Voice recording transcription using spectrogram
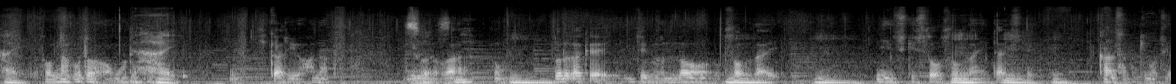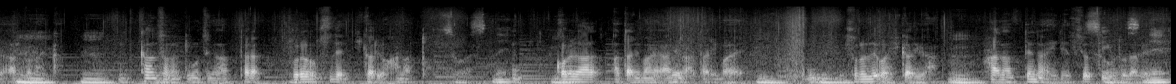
はい。そんなことは思ってない、はい。光を放つというのはそうん。うん。どれだけ自分の存在、認識しとう存在に対して感謝の気持ちがあるとないか、うん感謝の気持ちがあったらそれをすでに光を放っと、そうですね。うん。これが当たり前あれが当たり前、うん。それでは光がうん。放ってないですよっていうことだけ。ね。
